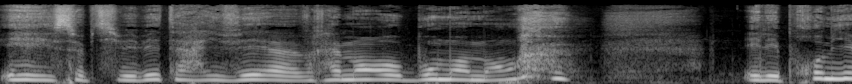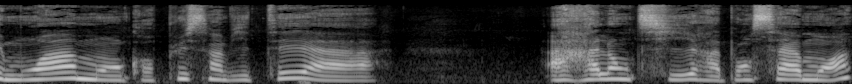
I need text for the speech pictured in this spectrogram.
Et ce petit bébé est arrivé euh, vraiment au bon moment. Et les premiers mois m'ont encore plus invité à, à ralentir, à penser à moi.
